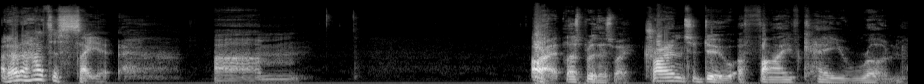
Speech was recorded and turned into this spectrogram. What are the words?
don't know how to say it. Um, all right, let's put it this way: trying to do a 5k run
